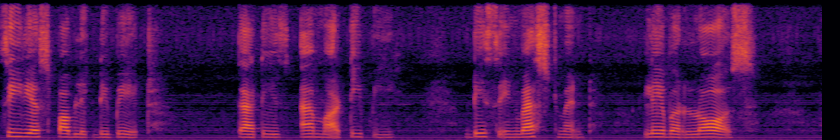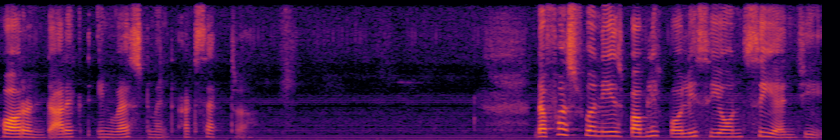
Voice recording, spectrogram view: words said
serious public debate that is MRTP, disinvestment, labor laws, foreign direct investment, etc. The first one is public policy on CNG.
